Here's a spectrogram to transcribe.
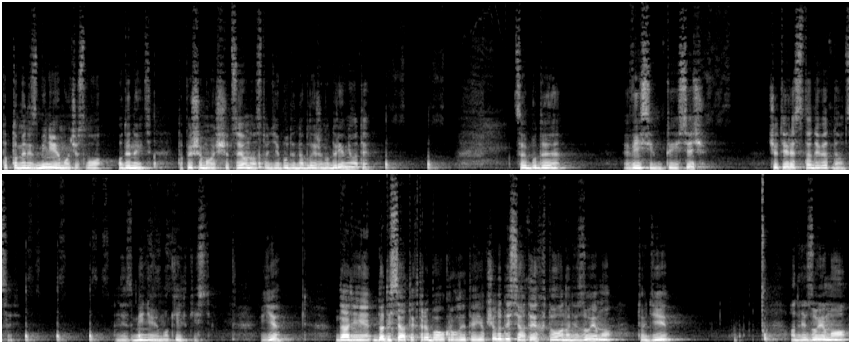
тобто ми не змінюємо число одиниць. То пишемо, що це у нас тоді буде наближено дорівнювати. Це буде 8 тисяч. 419. Не змінюємо кількість. Є. Далі до десятих треба округлити. Якщо до десятих, то аналізуємо тоді аналізуємо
